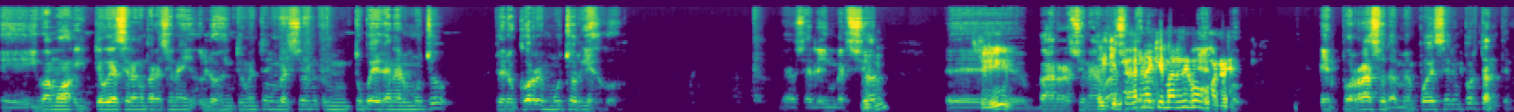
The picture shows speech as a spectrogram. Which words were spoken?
eh, y vamos, y te voy a hacer la comparación ahí. Los instrumentos de inversión, mm, tú puedes ganar mucho, pero corres mucho riesgo. O sea, la inversión eh, va relacionada. El que más que más riesgo corre. El porrazo también puede ser importante.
